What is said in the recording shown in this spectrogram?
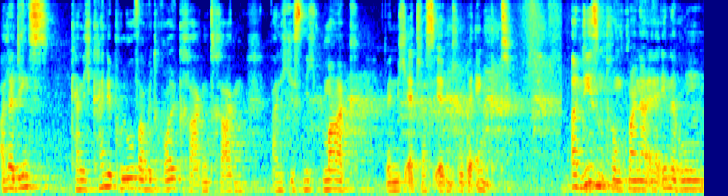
Allerdings kann ich keine Pullover mit Rollkragen tragen, weil ich es nicht mag, wenn mich etwas irgendwo beengt. An diesem Punkt meiner Erinnerung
